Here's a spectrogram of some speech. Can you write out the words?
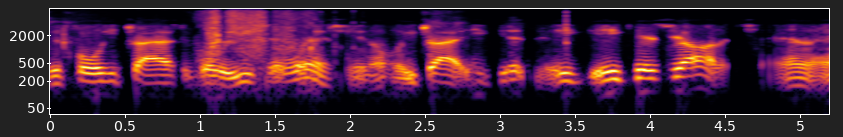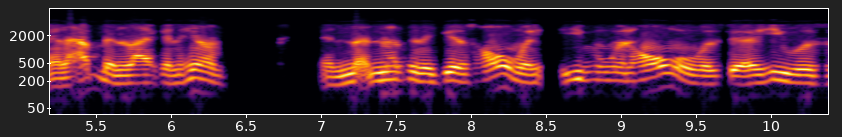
before he tries to go east and west. You know, he try he get he he gets yardage, and and I've been liking him. And no- nothing against Homer. Even when Homer was there, he was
